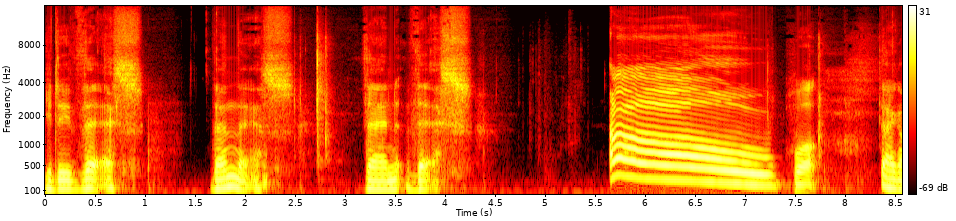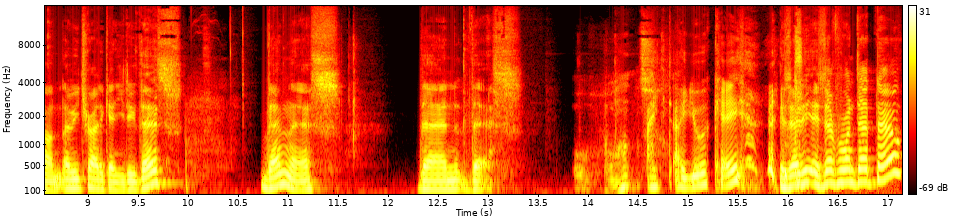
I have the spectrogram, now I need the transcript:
You do this, then this, then this. Oh! What? Hang on, let me try it again. You do this, then this, then this. What? I, are you okay? Is, any, is everyone dead now?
